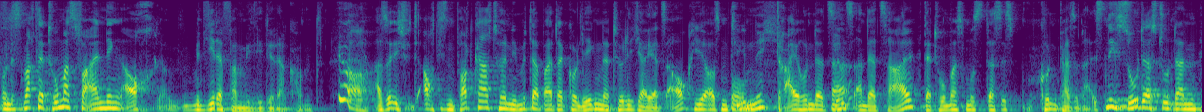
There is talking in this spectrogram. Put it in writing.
Und das macht der Thomas vor allen Dingen auch mit jeder Familie, die da kommt. Ja. Also ich, auch diesen Podcast hören die Mitarbeiterkollegen natürlich ja jetzt auch hier aus dem Warum Team. nicht? 300 sind es an der Zahl. Der Thomas muss, das ist Kundenpersonal. Ist nicht so, dass du dann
